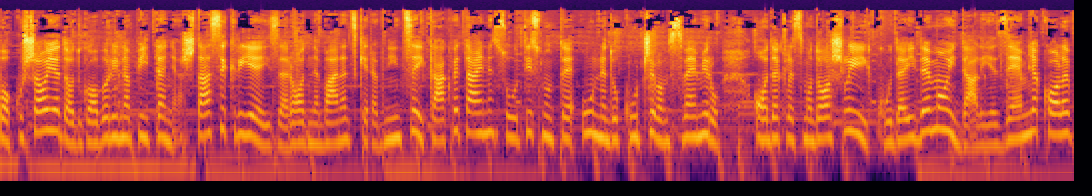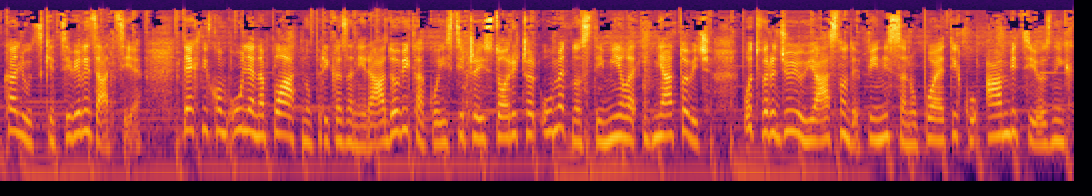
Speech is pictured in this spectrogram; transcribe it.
pokušao je da odgovori na pitanja šta se krije iza rodne banatske ravnice i kakve tajne su utisnute u nedokučivom svemiru, odakle smo došli i kuda idemo i da li je zemlja kolevka ljudske civilizacije. Tehnikom ulja na platnu prikazani radovi, kako ističe istoričar umetnosti Mile Ignjatović, potvrđuju jasno definisanu poetiku ambicioznih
